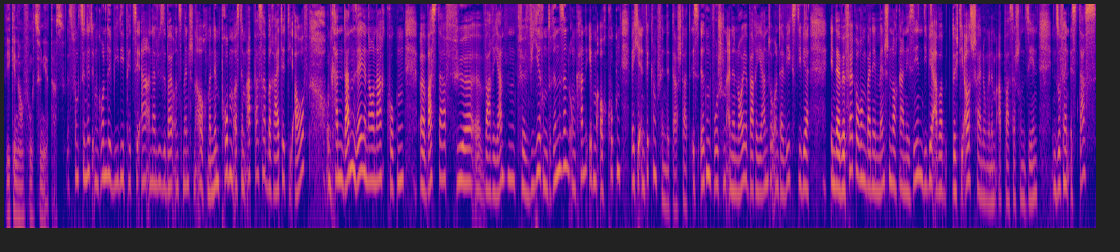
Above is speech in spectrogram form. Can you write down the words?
Wie genau funktioniert das? Es funktioniert im Grunde wie die PCR-Analyse bei uns Menschen auch. Man nimmt Proben aus dem Abwasser, bereitet die auf und kann dann sehr genau nachgucken, äh, was da für äh, Varianten, für Viren drin sind und kann eben auch gucken, welche welche Entwicklung findet da statt? Ist irgendwo schon eine neue Variante unterwegs, die wir in der Bevölkerung bei den Menschen noch gar nicht sehen, die wir aber durch die Ausscheidungen im Abwasser schon sehen? Insofern ist das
